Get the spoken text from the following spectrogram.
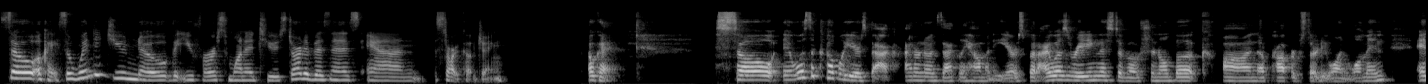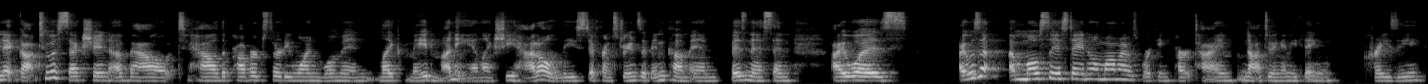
So, okay. So, when did you know that you first wanted to start a business and start coaching? Okay. So it was a couple years back. I don't know exactly how many years, but I was reading this devotional book on a Proverbs 31 woman, and it got to a section about how the Proverbs 31 woman like made money and like she had all of these different streams of income and business. And I was I was a, a mostly a stay at home mom. I was working part time, not doing anything crazy.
